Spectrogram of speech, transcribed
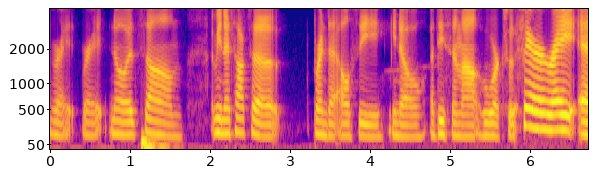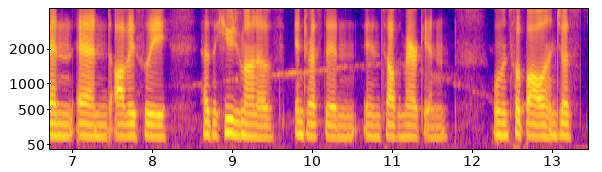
Right, right. No, it's um I mean I talked to Brenda Elsey, you know, a decent amount who works with FAIR, right? And and obviously has a huge amount of interest in in South American women's football and just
